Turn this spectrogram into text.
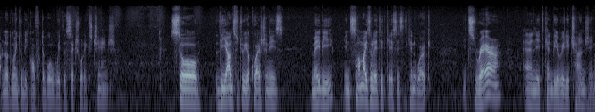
are not going to be comfortable with the sexual exchange. So the answer to your question is maybe in some isolated cases it can work. It's rare and it can be really challenging.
